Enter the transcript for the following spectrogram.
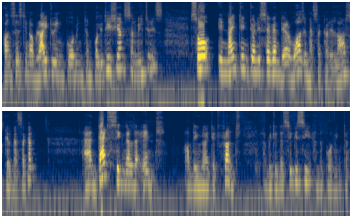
consisting of right-wing Kuomintang politicians and militaries. So in 1927 there was a massacre, a large-scale massacre, and that signaled the end of the united front uh, between the CPC and the Kuomintang.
